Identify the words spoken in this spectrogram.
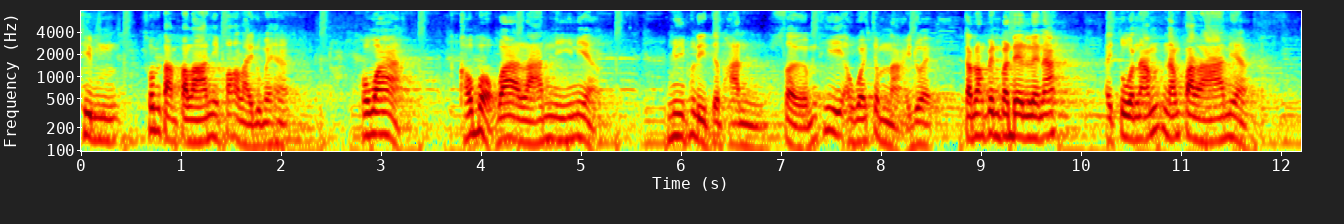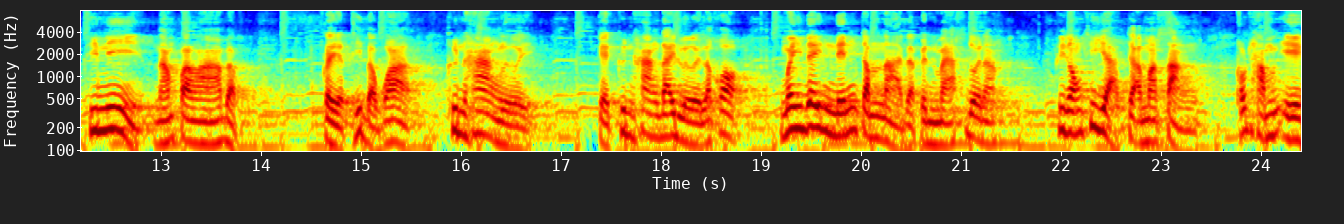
ชิมส้มตำปลาร้านี่เพราะอะไรรู้ไหมฮะ เพราะว่าเขาบอกว่าร้านนี้เนี่ย มีผลิตภัณฑ์เสริมที่เอาไว้จำหน่ายด้วยกำลังเป็นประเด็นเลยนะไอตัวน้ำน้ำปลาร้าเนี่ยที่นี่น้ำปลาร้าแบบเกรดที่แบบว่าขึ้นห้างเลย เกรดขึ้นห้างได้เลย แล้วก็ไม่ได้เน้นจำหน่ายแบบเป็นแมสด้วยนะ พี่น้องที่อยากจะมาสั่งเขาทำเอง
